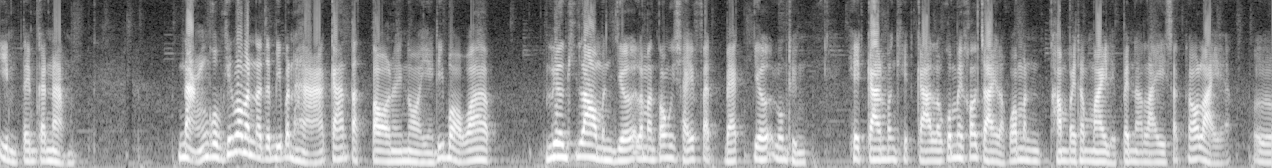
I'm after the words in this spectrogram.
อิ่มเต็มกระหน่ำหนังผมคิดว่ามันอาจจะมีปัญหาการตัดต่อหน่อยๆอย่างที่บอกว่าเรื่องที่เล่ามันเยอะแล้วมันต้องใช้แฟลชแบ็กเยอะรวมถึงเหตุการณ์บางเหตุการณ์เราก็ไม่เข้าใจหรอกว่ามันทำไปทำไมหรือเป็นอะไรสักเท่าไหร่อะเออ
